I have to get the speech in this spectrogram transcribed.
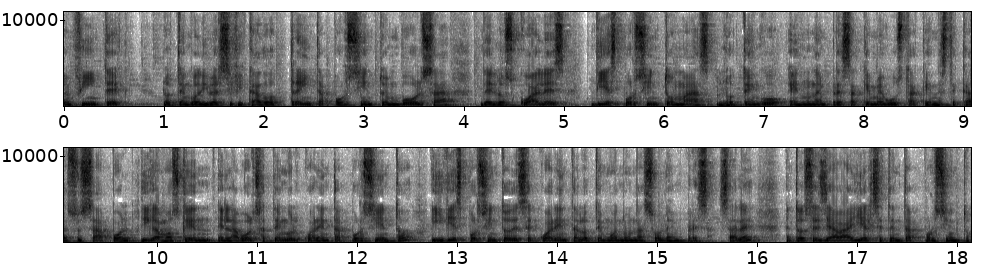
en fintech, lo tengo diversificado 30% en bolsa, de los cuales 10% más lo tengo en una empresa que me gusta, que en este caso es Apple. Digamos que en, la bolsa tengo el 40% y 10% de ese 40% lo tengo en una sola empresa, ¿sale? Entonces ya va ahí el 70%.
